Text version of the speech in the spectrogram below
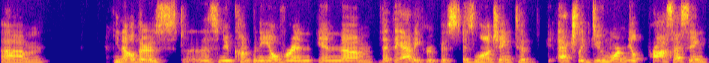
Um, you know, there's this new company over in in um, that the Abbey Group is is launching to actually do more milk processing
